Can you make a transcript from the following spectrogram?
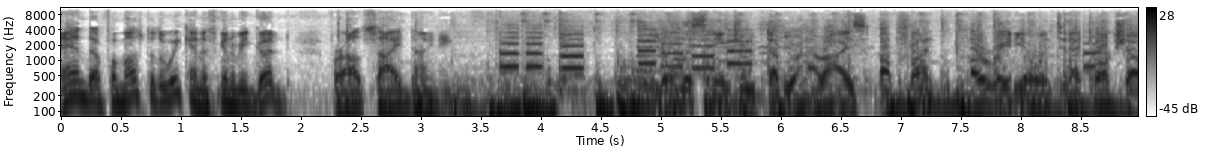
And uh, for most of the weekend, it's going to be good for outside dining. You're listening to WNRI's Upfront, a radio internet talk show.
